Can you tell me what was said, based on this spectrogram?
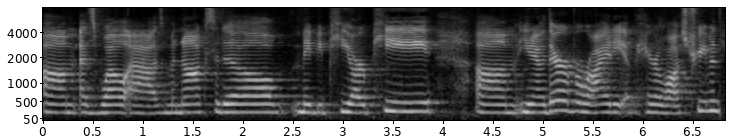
um, as well as minoxidil, maybe PRP. Um, you know, there are a variety of hair loss treatments.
